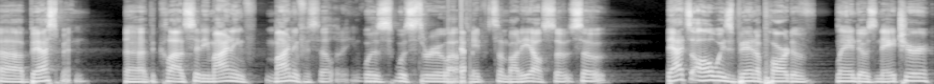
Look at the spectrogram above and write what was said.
uh, Bespin, uh, the Cloud City mining mining facility, was was through uh, somebody else. So so that's always been a part of Lando's nature.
